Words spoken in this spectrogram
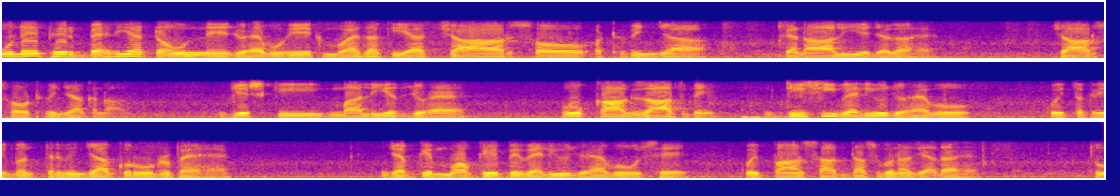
उन्हें फिर बहरिया टाउन ने जो है वो एक मुआदा किया, चार सौ अठवंजा कनाल ये जगह है, चार सौ अठवंजा कनाल, जिसकी मालियत जो है वो कागजात में डीसी वैल्यू जो है वो कोई तकरीबन तिरवंजा करोड़ रुपए है, जबकि मौके पे वैल्यू जो है वो उससे कोई पाँच सात दस गुना ज़्यादा है। तो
